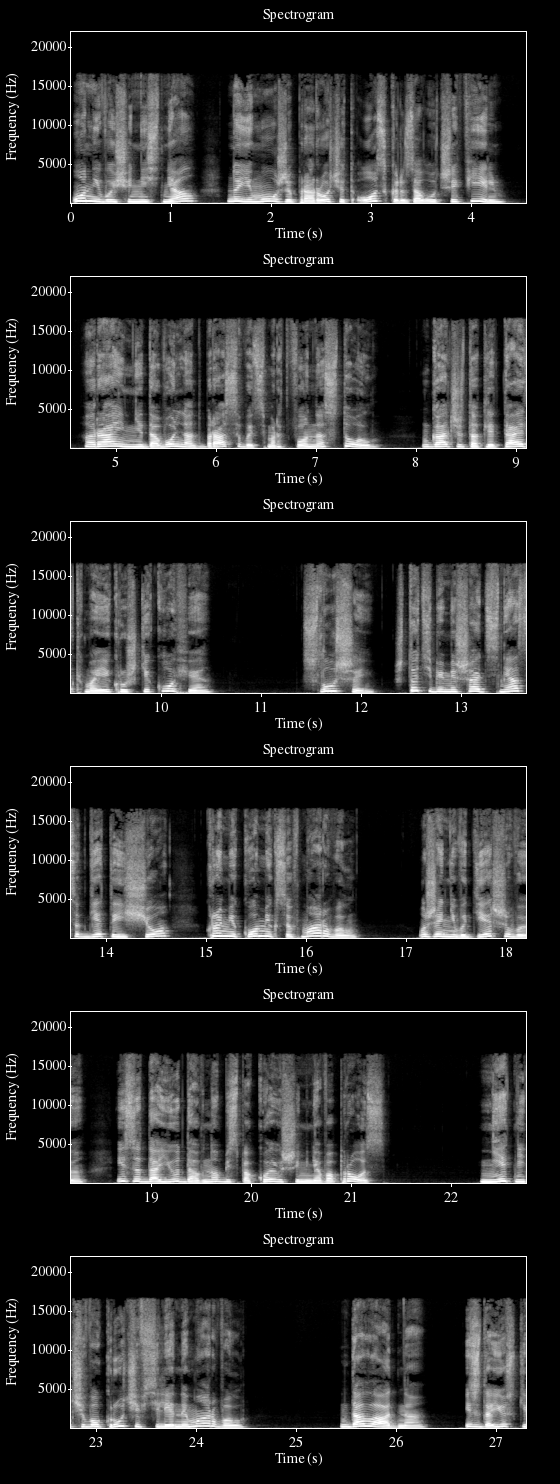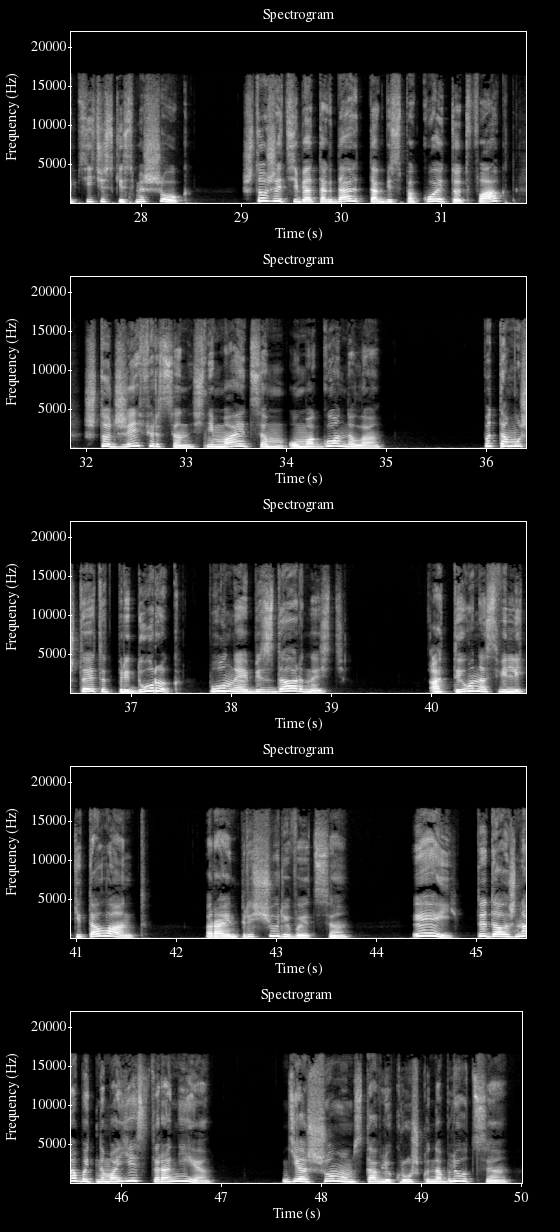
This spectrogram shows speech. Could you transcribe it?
Он его еще не снял, но ему уже пророчат Оскар за лучший фильм. Райан недовольно отбрасывает смартфон на стол. Гаджет отлетает к моей кружке кофе. «Слушай, что тебе мешает сняться где-то еще, кроме комиксов Марвел?» Уже не выдерживаю и задаю давно беспокоивший меня вопрос. «Нет ничего круче вселенной Марвел». «Да ладно», – издаю скептический смешок. Что же тебя тогда так беспокоит тот факт, что Джефферсон снимается у МакГоннелла? Потому что этот придурок – полная бездарность. А ты у нас великий талант. Райан прищуривается. Эй, ты должна быть на моей стороне. Я шумом ставлю кружку на блюдце.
